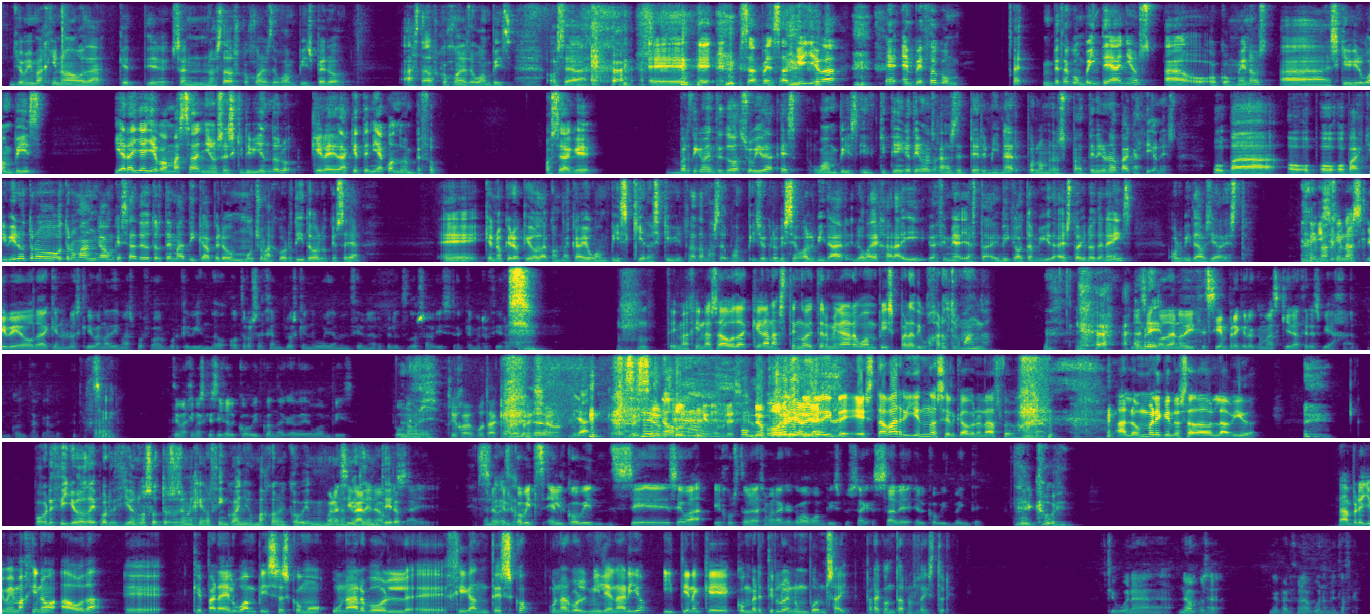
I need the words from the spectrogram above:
Yo me imagino a Oda que tiene. O sea, no hasta los cojones de One Piece, pero. Hasta los cojones de One Piece. O sea. eh, eh, o sea, pensad que lleva. eh, empezó con. eh, empezó con 20 años, a- o, o con menos, a escribir One Piece. Y ahora ya lleva más años escribiéndolo que la edad que tenía cuando empezó. O sea que. Prácticamente toda su vida es One Piece. Y que tiene que tener unas ganas de terminar, por lo menos, para tener unas vacaciones. O para o, escribir otro, otro manga, aunque sea de otra temática, pero mucho más cortito o lo que sea. eh, que no creo que Oda, cuando acabe One Piece, quiera escribir nada más de One Piece. Yo creo que se va a olvidar y lo va a dejar ahí. Y va a decir, mira, ya está, he dedicado toda mi vida a esto, ahí lo tenéis. Olvidaos ya de esto. ¿Te Y si no lo imaginas? escribe Oda, que no lo escriba nadie más, por favor, porque viendo otros ejemplos que no voy a mencionar, pero todos sabéis a qué me refiero. ¿Te imaginas a Oda? ¿Qué ganas tengo de terminar One Piece para dibujar otro manga? Hombre. Oda no dice siempre que lo que más quiere hacer es viajar en cuanto acabe. Sí. ¿Te imaginas que sigue el COVID cuando acabe One Piece? No, hombre. Hijo de puta, qué no, depresión. mira, sí, sí, no. Qué depresión. No podría dice, estaba riéndose el cabronazo. Al hombre que nos ha dado la vida. Pobrecillo Oda y pobrecillo nosotros, os imagino cinco años más con el COVID. Bueno, sí, vale, no. pues ahí- Bueno, Sí, el, sí. COVID, el COVID se, se va y justo la semana que acaba One Piece pues, sa- sale el COVID-20. El COVID. Nah, pero yo me imagino a Oda eh, que para él One Piece es como un árbol eh, gigantesco, un árbol milenario, y tiene que convertirlo en un bonsai para contarnos la historia. Qué buena... No, o sea, me parece una buena metáfora.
